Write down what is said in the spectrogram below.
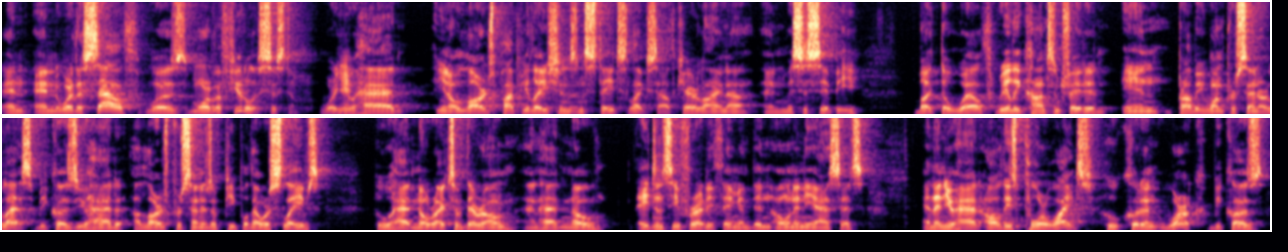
And and where the South was more of a feudalist system, where yeah. you had you know large populations in states like South Carolina and Mississippi, but the wealth really concentrated in probably one percent or less because you had a large percentage of people that were slaves who had no rights of their own and had no agency for anything and didn't own any assets. And then you had all these poor whites who couldn't work because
